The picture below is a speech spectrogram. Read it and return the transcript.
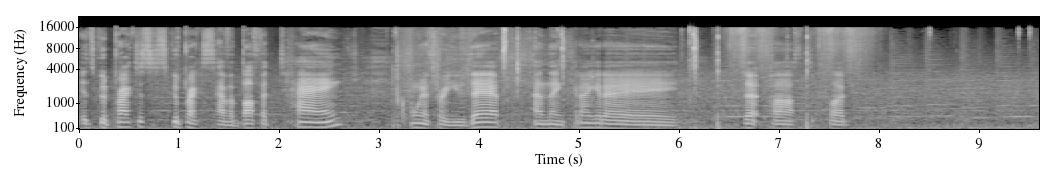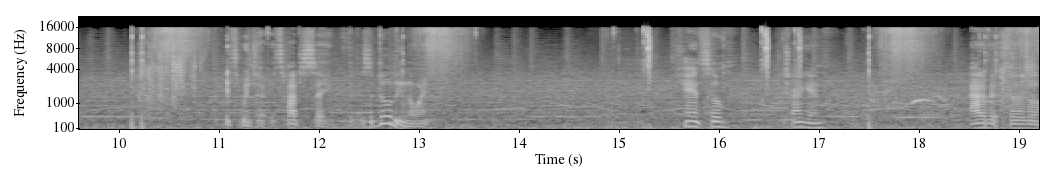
it's good practice. It's good practice to have a buffer tank. I'm going to throw you there. And then can I get a dirt path to plug? It's winter. It's hard to see, but there's a building in the way. Cancel. Try again. Add a bit further.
